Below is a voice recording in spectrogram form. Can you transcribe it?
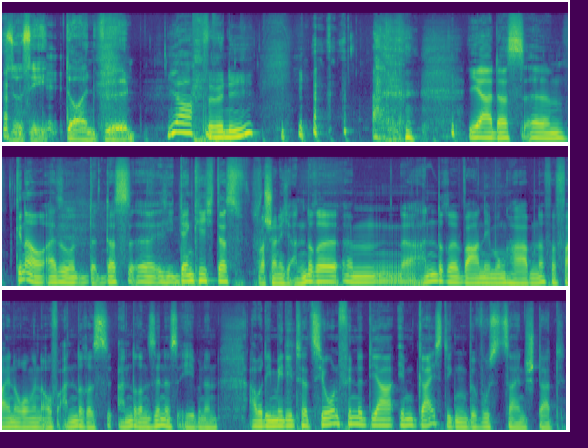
Susi, dein Föhn. Ja, Föhni. ja, das, ähm, genau, also das äh, denke ich, dass wahrscheinlich andere, ähm, andere Wahrnehmung haben, ne? Verfeinerungen auf anderes, anderen Sinnesebenen. Aber die Meditation findet ja im geistigen Bewusstsein statt.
